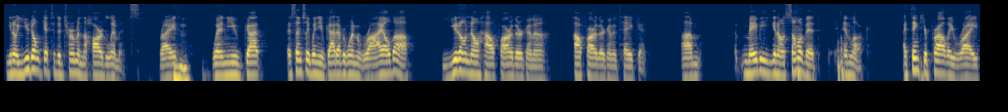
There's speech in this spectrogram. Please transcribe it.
you know you don't get to determine the hard limits right mm-hmm. when you've got essentially when you've got everyone riled up you don't know how far they're gonna how far they're gonna take it um, maybe you know some of it and look i think you're probably right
